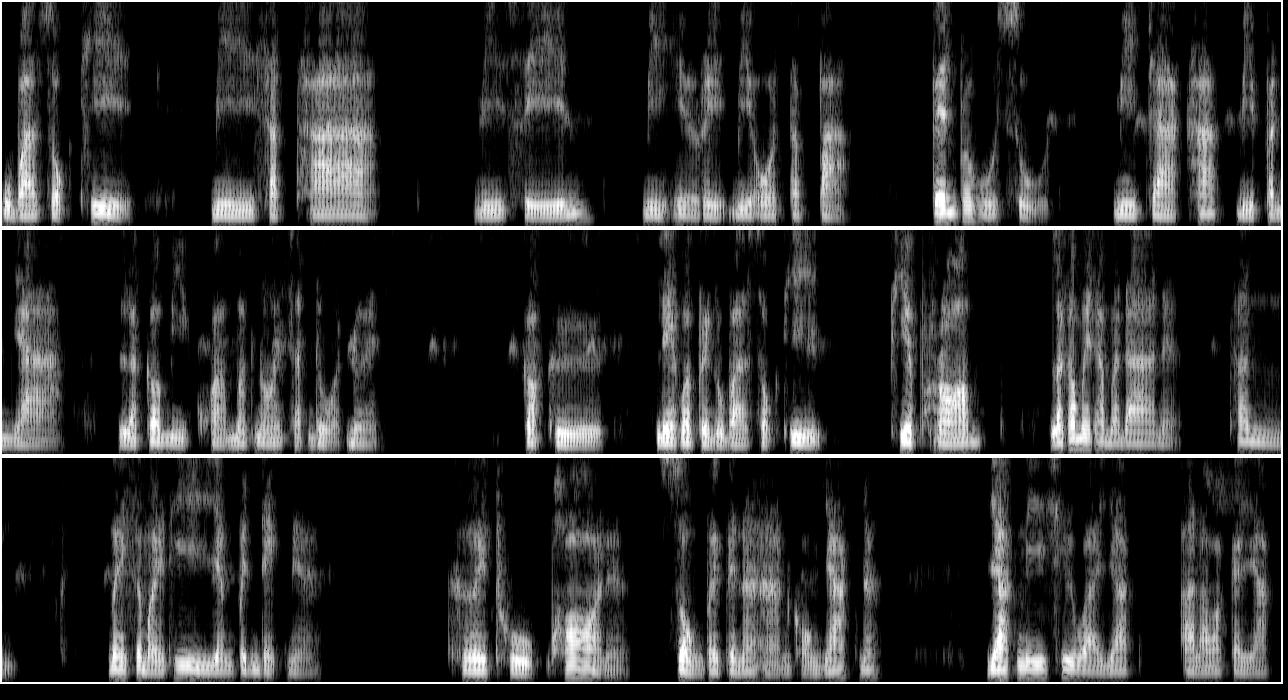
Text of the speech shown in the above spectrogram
อุบาสกที่มีศรัทธา มีศีล มีหิริ มีโอตปะ เป็นพระหูสูตร มีจาคะ มีปัญญา แล้วก็มีความมักน้อยสันโดษด้วย ก็คือเรียกว่าเป็นอุบาสกที่เพียบพร้อม แล้วก็ไม่ธรรมดาเนี่ยท่านในสมัยที่ยังเป็นเด็กเนี่ย เคยถูกพ่อเนี่ยส่งไปเป็นอาหารของยักษ์นะ ยักษ์นี้ชื่อว่ายักษ์อารวกยักษ์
